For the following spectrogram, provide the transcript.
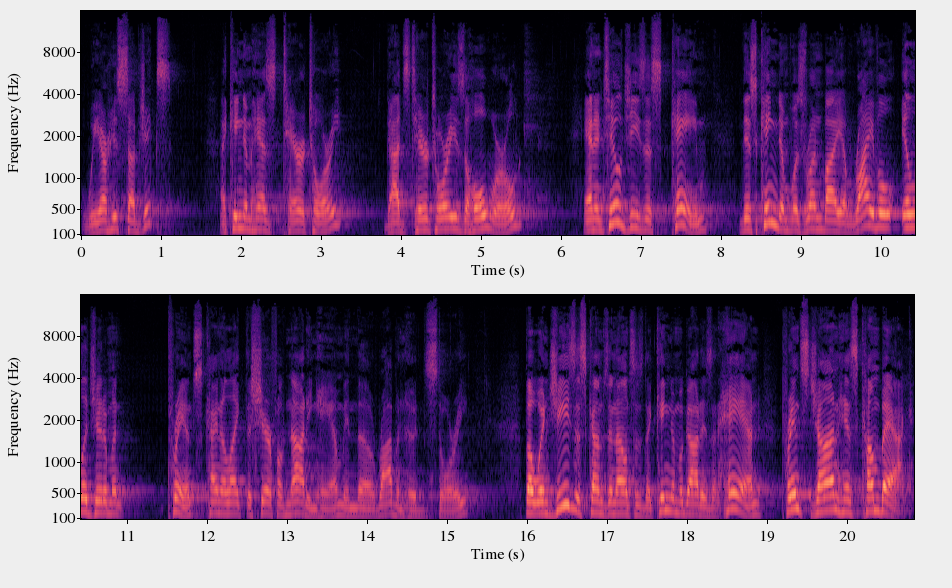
We are his subjects. A kingdom has territory. God's territory is the whole world. And until Jesus came, this kingdom was run by a rival, illegitimate prince, kind of like the sheriff of Nottingham in the Robin Hood story. But when Jesus comes and announces the kingdom of God is at hand, Prince John has come back.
